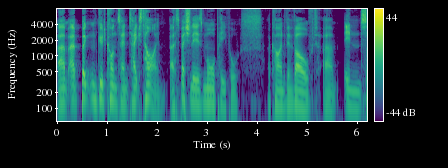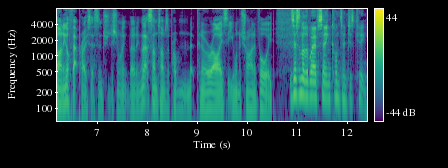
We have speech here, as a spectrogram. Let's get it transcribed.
Um, uh, but good content takes time, especially as more people are kind of involved um, in signing off that process in traditional link building. That's sometimes a problem that can arise that you want to try and avoid. Is this another way of saying content is king?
